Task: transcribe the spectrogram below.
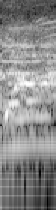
Yellow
